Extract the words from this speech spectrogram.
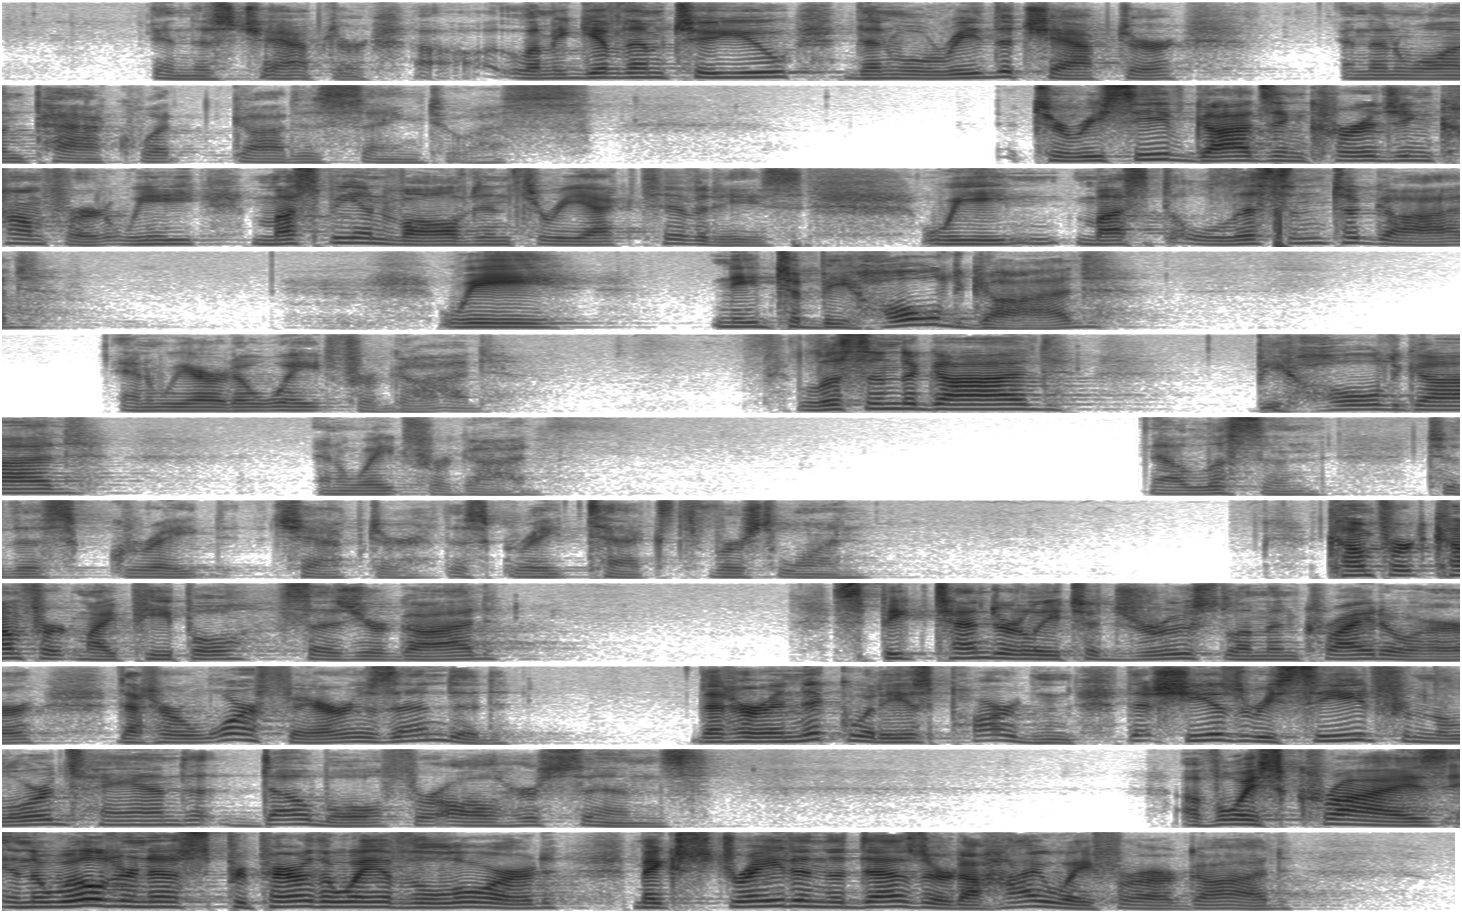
in this chapter. Uh, let me give them to you, then we'll read the chapter, and then we'll unpack what God is saying to us. To receive God's encouraging comfort, we must be involved in three activities. We must listen to God, we need to behold God, and we are to wait for God. Listen to God, behold God, and wait for God. Now, listen to this great chapter, this great text, verse 1. Comfort, comfort my people, says your God. Speak tenderly to Jerusalem and cry to her that her warfare is ended, that her iniquity is pardoned, that she has received from the Lord's hand double for all her sins. A voice cries, In the wilderness, prepare the way of the Lord, make straight in the desert a highway for our God.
